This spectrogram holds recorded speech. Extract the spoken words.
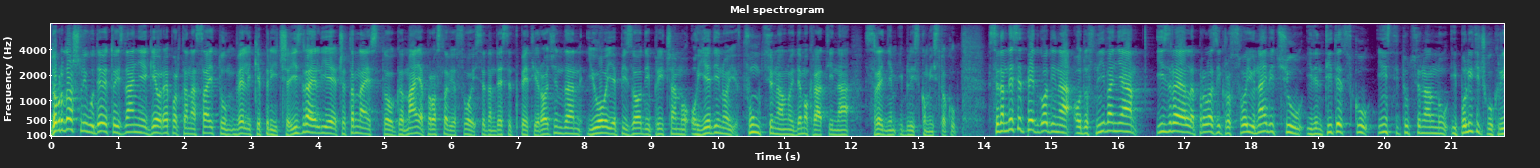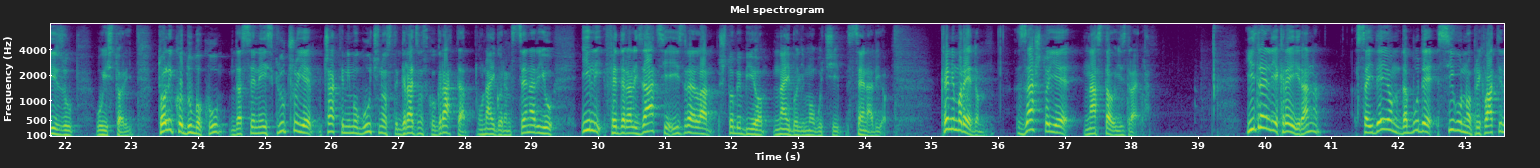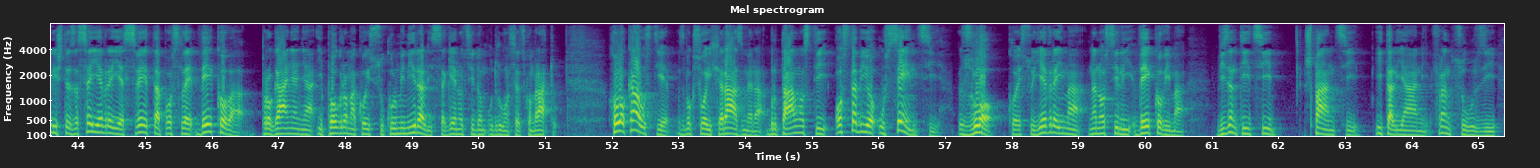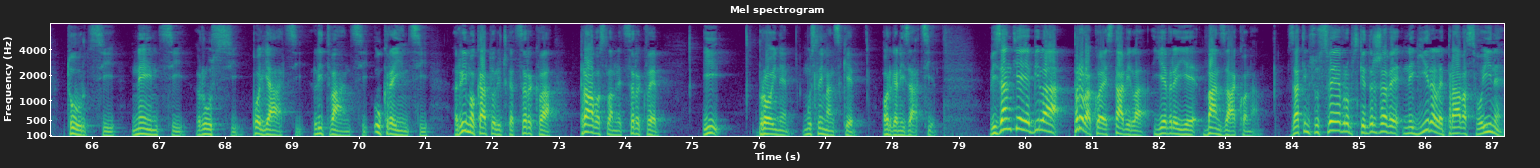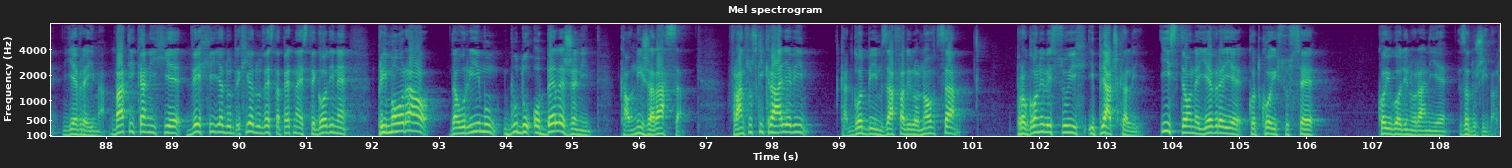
Dobrodošli u deveto izdanje Georeporta na sajtu Velike priče. Izrael je 14. maja proslavio svoj 75. rođendan i u ovoj epizodi pričamo o jedinoj funkcionalnoj demokratiji na Srednjem i Bliskom istoku. 75 godina od osnivanja Izrael prolazi kroz svoju najveću identitetsku, institucionalnu i političku krizu u istoriji. Toliko duboku da se ne isključuje čak ni mogućnost građanskog rata u najgorem scenariju ili federalizacije Izraela, što bi bio najbolji mogući scenario. Krenimo redom. Zašto je nastao Izrael? Izrael je kreiran sa idejom da bude sigurno prihvatilište za sve jevreje sveta posle vekova proganjanja i pogroma koji su kulminirali sa genocidom u drugom svjetskom ratu. Holokaust je, zbog svojih razmera, brutalnosti, ostavio u senci zlo koje su jevrejima nanosili vekovima Vizantici, Španci, Italijani, Francuzi, Turci, Nemci, Rusi, Poljaci, Litvanci, Ukrajinci, Rimokatolička crkva, pravoslavne crkve i brojne muslimanske organizacije. Vizantija je bila prva koja je stavila jevreje van zakona. Zatim su sve evropske države negirale prava svojine jevrejima. Vatikan ih je 1215. godine primorao da u Rimu budu obeleženi kao niža rasa. Francuski kraljevi, kad god bi im zafalilo novca, progonili su ih i pljačkali iste one jevreje kod kojih su se koju godinu ranije zaduživali.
